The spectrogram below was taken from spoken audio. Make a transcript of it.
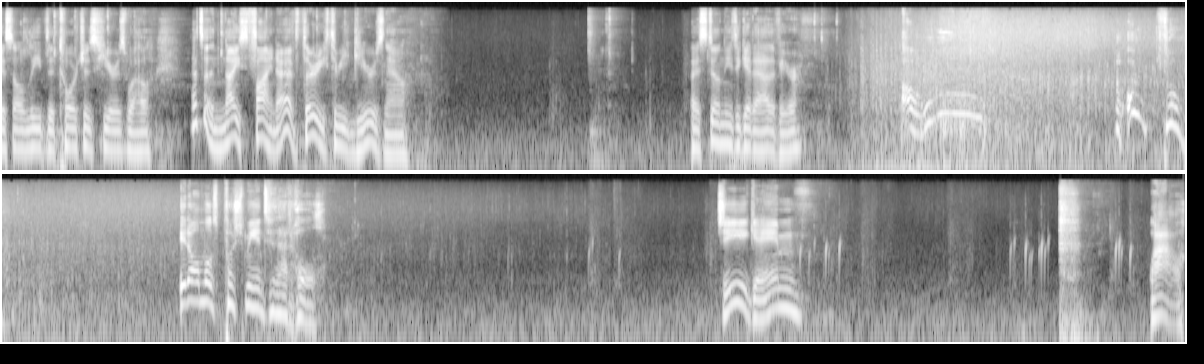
Guess I'll leave the torches here as well. That's a nice find. I have 33 gears now. I still need to get out of here. Oh! Oh! It almost pushed me into that hole. Gee, game. wow.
